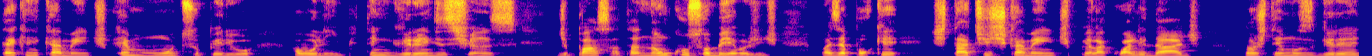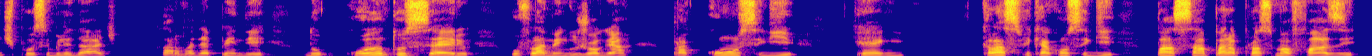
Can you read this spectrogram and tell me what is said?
tecnicamente, é muito superior ao Olímpia. Tem grandes chances de passar, tá? Não com soberba, gente, mas é porque, estatisticamente, pela qualidade, nós temos grande possibilidade. Claro, vai depender do quanto sério o Flamengo jogar para conseguir é, classificar, conseguir passar para a próxima fase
